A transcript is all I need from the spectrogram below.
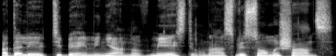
одолеют тебя и меня, но вместе у нас весомый шанс.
